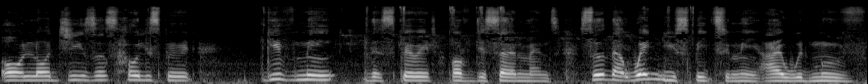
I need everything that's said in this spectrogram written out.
or Lord Jesus, Holy Spirit, give me the spirit of discernment so that when you speak to me, I would move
